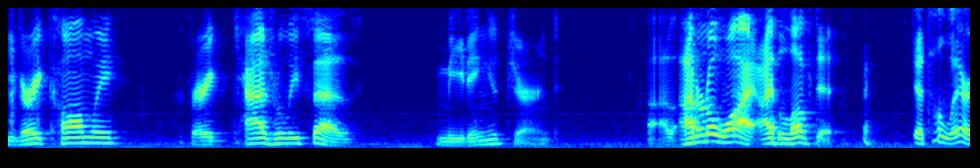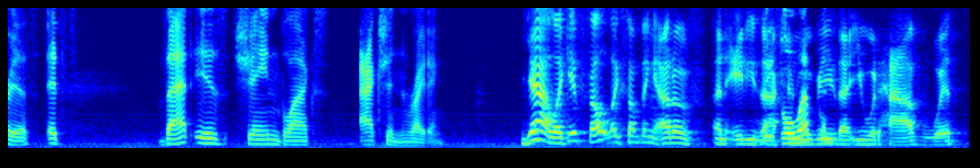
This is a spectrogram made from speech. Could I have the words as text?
he very calmly, very casually says, Meeting adjourned. I, I don't know why. I loved it. It's hilarious. It's that is Shane Black's action writing. Yeah, like it felt like something out of an 80s action movie that you would have with,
